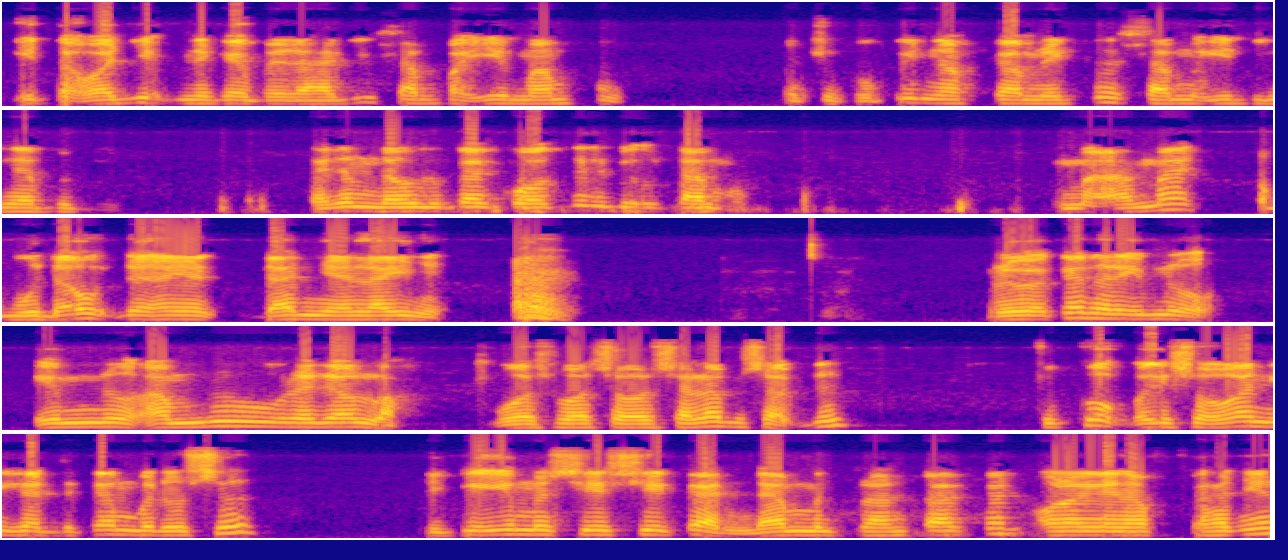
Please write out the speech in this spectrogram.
ia tak wajib menaikkan ibadah haji sampai ia mampu mencukupi nafkah mereka sama ia tinggal pergi. Kerana mendahulukan keluarga lebih utama. Imam Ahmad, Abu Daud dan, dan yang lainnya. Meriwayatkan dari Ibnu Ibnu Amru radhiyallahu Rasulullah SAW bersabda, cukup bagi seorang dikatakan berdosa jika ia mensia-siakan dan mentelantarkan orang yang nafkahnya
